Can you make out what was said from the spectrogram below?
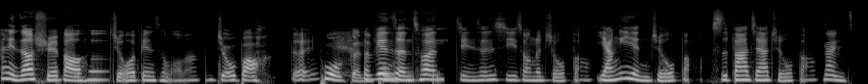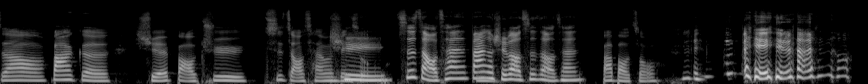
那、你知道雪宝喝酒会变什么吗？酒保 对，破梗会变成穿紧身西装的酒保，养眼酒保，十八加酒保。那你知道八个雪宝去吃早餐会变什么？吃早餐，八个嗯雪宝吃早餐，八宝粥。北兰哦。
